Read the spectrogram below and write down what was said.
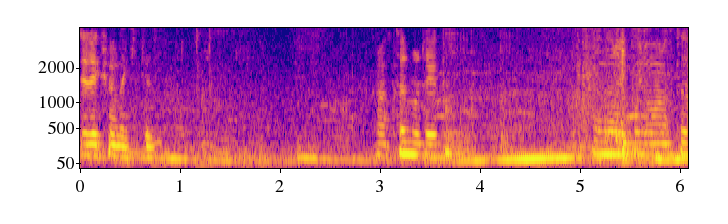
Direksiyonu da kilitledim. Anahtar buradaydı. Nereye koydum anahtarı?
